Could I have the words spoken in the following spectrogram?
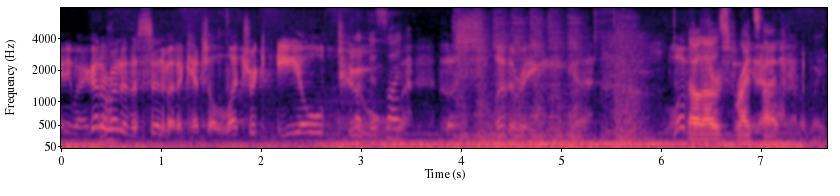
Anyway, I gotta run to the cinema to catch Electric Eel 2. What, this side? The Slithering. Love No, that was first right side. you know. I gotta wait.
